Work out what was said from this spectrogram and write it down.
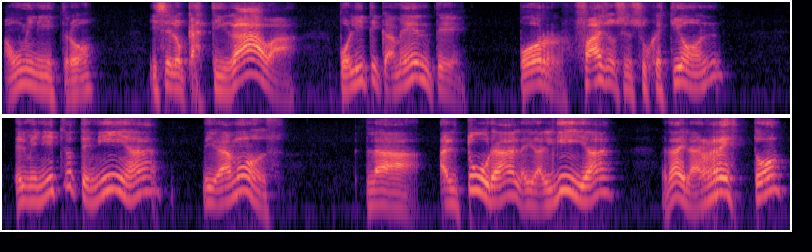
a un ministro, y se lo castigaba políticamente por fallos en su gestión, el ministro tenía, digamos, la altura, la hidalguía, ¿verdad? el arresto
